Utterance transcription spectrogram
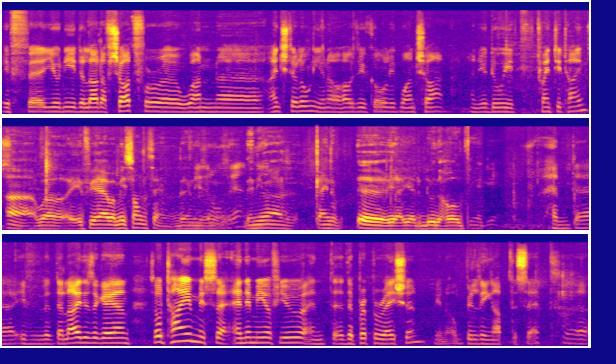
If uh, you need a lot of shots for uh, one uh, Einstellung, you know, how do you call it, one shot, and you do it 20 times. uh, well if you have a mise en scène then Mise en scène. then you are kind of uh, yeah you have to do the whole thing again and uh, if the light is again so time is an enemy of you and uh, the preparation you know building up the set. Uh,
